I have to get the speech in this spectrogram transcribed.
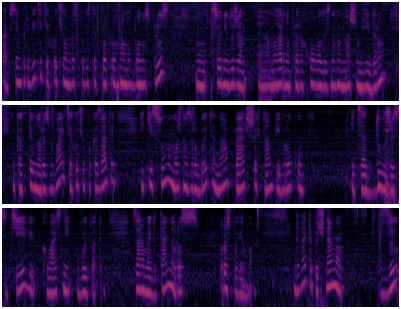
Так, всім привітики! Хочу вам розповісти про програму Бонус Плюс. Сьогодні дуже е, ми гарно прораховували з новим нашим лідером, яка активно розвивається. Я хочу показати, які суми можна зробити на перших там півроку. І це дуже суттєві, класні виплати. Зараз ми детально роз, розповім вам. Давайте почнемо з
